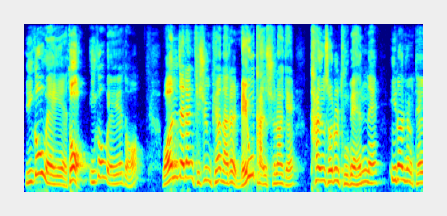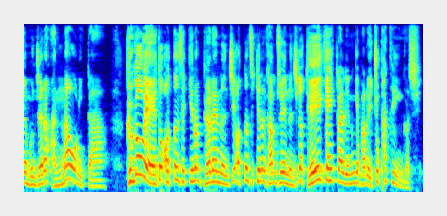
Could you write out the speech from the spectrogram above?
이거 외에도 이거 외에도 원자량 기준 변화를 매우 단순하게 탄소를 두 배 했네. 이런 형태의 문제는 안 나오니까 그거 외에도 어떤 새끼는 변했는지 어떤 새끼는 감소했는지가 되게 헷갈리는 게 바로 이쪽 파트인 거지.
